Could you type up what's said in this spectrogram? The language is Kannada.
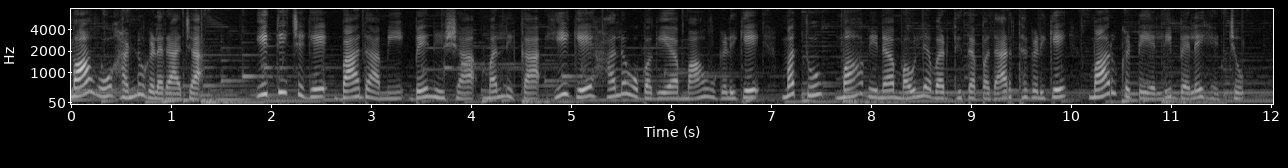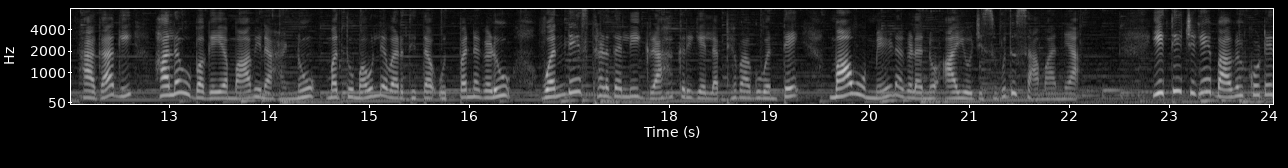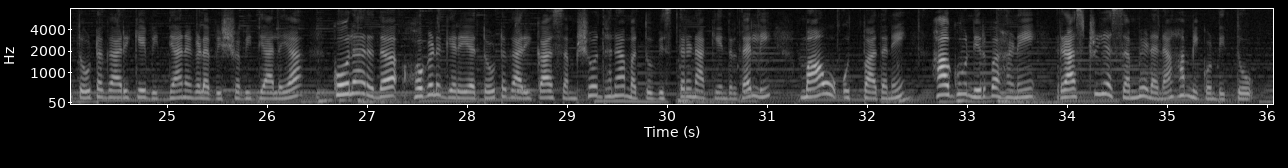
ಮಾವು ಹಣ್ಣುಗಳ ರಾಜ. ಇತ್ತೀಚೆಗೆ ಬಾದಾಮಿ, ಬೇನಿಷ, ಮಲ್ಲಿಕ ಹೀಗೆ ಹಲವು ಬಗೆಯ ಮಾವುಗಳಿಗೆ ಮತ್ತು ಮಾವಿನ ಮೌಲ್ಯವರ್ಧಿತ ಪದಾರ್ಥಗಳಿಗೆ ಮಾರುಕಟ್ಟೆಯಲ್ಲಿ ಬೆಲೆ ಹೆಚ್ಚು. ಹಾಗಾಗಿ ಹಲವು ಬಗೆಯ ಮಾವಿನ ಹಣ್ಣು ಮತ್ತು ಮೌಲ್ಯವರ್ಧಿತ ಉತ್ಪನ್ನಗಳು ಒಂದೇ ಸ್ಥಳದಲ್ಲಿ ಗ್ರಾಹಕರಿಗೆ ಲಭ್ಯವಾಗುವಂತೆ ಮಾವು ಮೇಳಗಳನ್ನು ಆಯೋಜಿಸುವುದು ಸಾಮಾನ್ಯ. ಇತ್ತೀಚೆಗೆ ಬಾಗಲಕೋಟೆ ತೋಟಗಾರಿಕೆ ವಿಜ್ಞಾನಗಳ ವಿಶ್ವವಿದ್ಯಾಲಯ, ಕೋಲಾರದ ಹೊಗಳಗೆರೆಯ ತೋಟಗಾರಿಕಾ ಸಂಶೋಧನಾ ಮತ್ತು ವಿಸ್ತರಣಾ ಕೇಂದ್ರದಲ್ಲಿ ಮಾವು ಉತ್ಪಾದನೆ ಹಾಗೂ ನಿರ್ವಹಣೆ ರಾಷ್ಟ್ರೀಯ ಸಮ್ಮೇಳನ ಹಮ್ಮಿಕೊಂಡಿತ್ತು.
